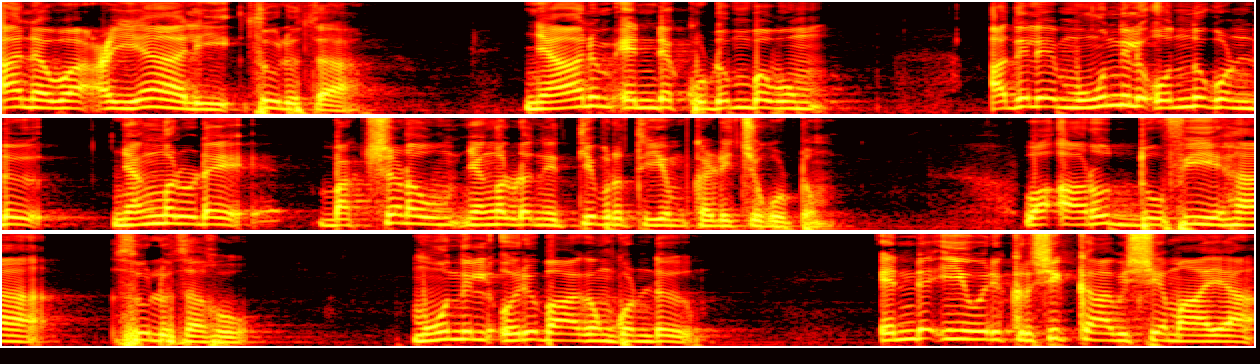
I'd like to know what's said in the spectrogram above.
അനവ അയാലി തുലുസ ഞാനും എന്റെ കുടുംബവും അതിലെ മൂന്നിൽ ഒന്നുകൊണ്ട് ഞങ്ങളുടെ ഭക്ഷണവും ഞങ്ങളുടെ നിത്യവൃത്തിയും കഴിച്ചുകൂട്ടും. വ അറുദ്ദു ഫീഹ സുലുസഹു. മൂന്നിൽ ഒരു ഭാഗം കൊണ്ട് എന്റെ ഈ ഒരു കൃഷിക്കാവശ്യമായ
